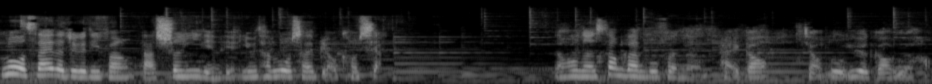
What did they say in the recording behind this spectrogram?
络腮的这个地方打深一点点，因为它络腮比较靠下。然后呢，上半部分呢抬高，角度越高越好。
